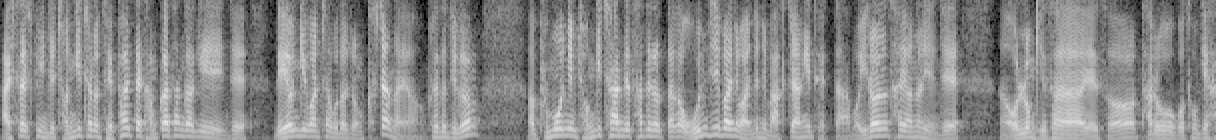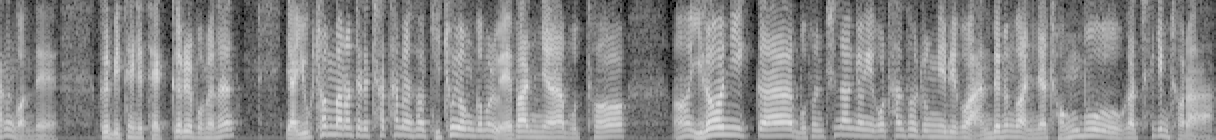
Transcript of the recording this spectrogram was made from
아시다시피 이제 전기차는 되팔 때 감가상각이 이제 내연기관차보다 좀 크잖아요. 그래서 지금 어, 부모님 전기차 한 대 사드렸다가 온 집안이 완전히 막장이 됐다. 뭐 이런 사연을 이제 어, 언론 기사에서 다루고 소개하는 건데 그 밑에 이제 댓글을 보면은 야 6천만 원짜리 차 타면서 기초연금을 왜 받냐부터 어 이러니까 무슨 친환경이고 탄소 중립이고 안 되는 거 아니냐 정부가 책임져라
